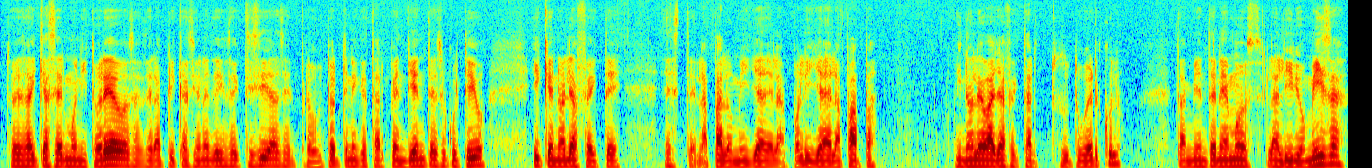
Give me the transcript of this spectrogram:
Entonces hay que hacer monitoreos, hacer aplicaciones de insecticidas, el productor tiene que estar pendiente de su cultivo y que no le afecte este, la palomilla de la polilla de la papa y no le vaya a afectar su tubérculo. También tenemos la liriomisa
